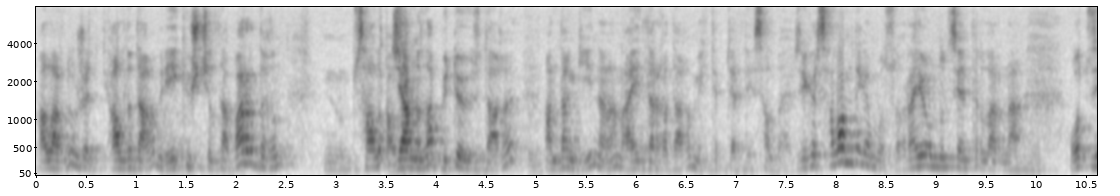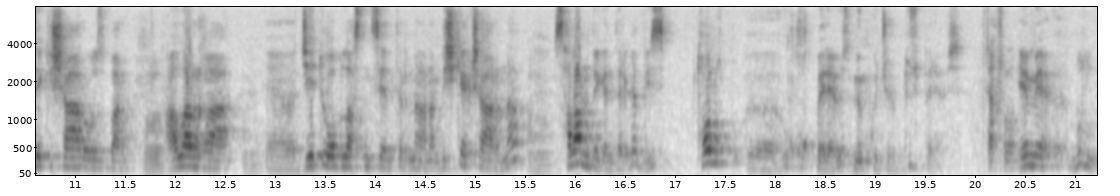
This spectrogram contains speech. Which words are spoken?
Аларды уже алдыдагы бир эки үч жылда баардыгын салып жаңылап бүтөбүз дагы андан кийин анан айылдарга дагы мектептерди салбайбыз эгер салам деген болсо райондун центрларына отуз эки шаарыбыз бар. Аларга э, жети областтын центрине анан бишкек шаарына салам дегендерге биз толук э, укук беребиз мүмкүнчүлүк түзүп беребиз жакшы болот эми бул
